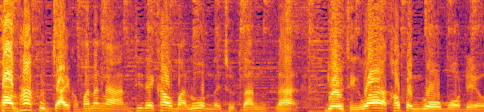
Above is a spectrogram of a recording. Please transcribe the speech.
ความภาคภูมิใจของพนักงานที่ได้เข้ามาร่วมในจุดนั้นนะฮะโดยถือว่าเขาเป็นโรโมเดล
